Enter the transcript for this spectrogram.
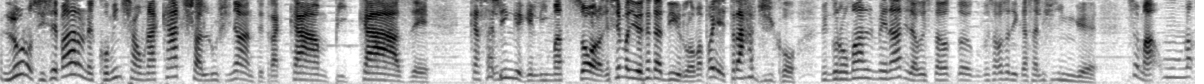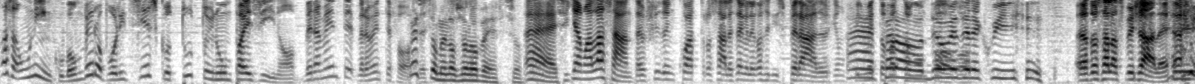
loro si separano e comincia una caccia allucinante tra campi, case, casalinghe che li mazzola, che sembra divertente a dirlo, ma poi è tragico. Vengono malmenati da questa, questa cosa di casalinghe. Insomma, una cosa, un incubo, un vero poliziesco tutto in un paesino. Veramente, veramente forte. Questo me lo sono perso. Eh, si chiama La Santa, è uscito in quattro sale, sai quelle cose disperate, perché è un Eh, filmetto fatto però con devo poco. vedere qui. È la tua sala speciale? Sì,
